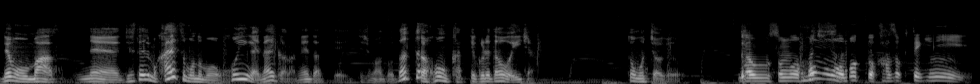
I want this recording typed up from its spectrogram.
でもまあね、実際でも返すものも本以外ないからね、だって言ってしまうと。だったら本買ってくれた方がいいじゃん。と思っちゃうけど。でもその本をもっと加速的に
